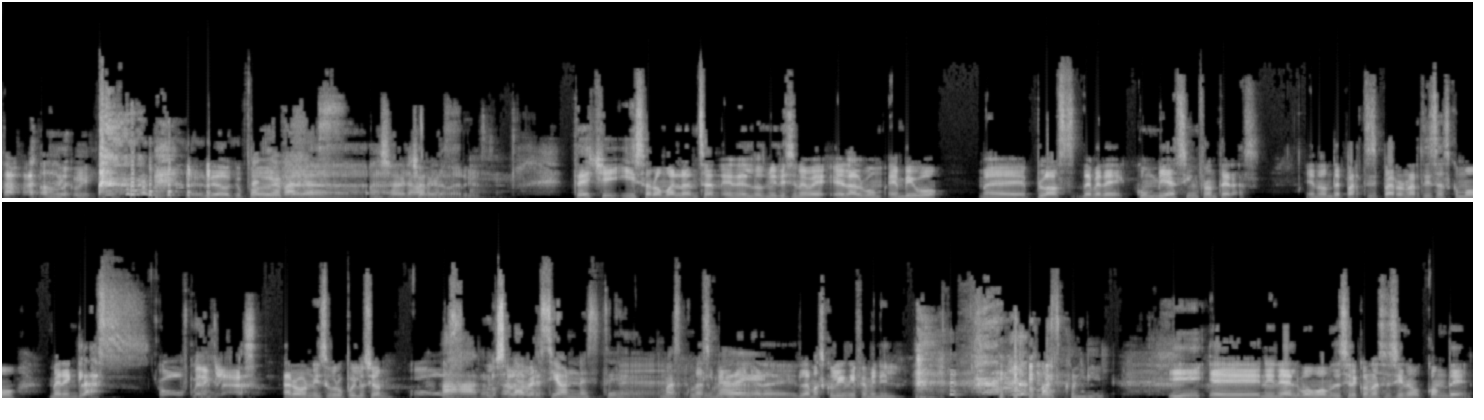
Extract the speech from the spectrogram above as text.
Ay, güey. Me he olvidado que puedo a, A a Chabela Chabela Vargas. Vargas. Techi y Saroma lanzan en el 2019 el álbum en vivo eh, Plus DVD Cumbia sin Fronteras, en donde participaron artistas como Merenglás, Uf, Merenglás. Aarón y su grupo Ilusión, Uf, Ah, los la versión este masculina, de eh, la masculina y femenil. masculina. Y eh, Ninel, bombón de silicón asesino, conde.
